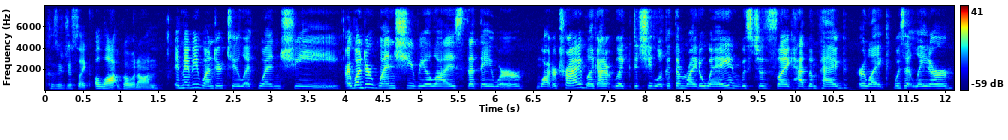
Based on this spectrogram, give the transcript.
because there's just like a lot going on. It made me wonder too, like when she, I wonder when she realized that they were Water Tribe. Like, I don't, like, did she look at them right away and was just like had them pegged, or like was it later?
